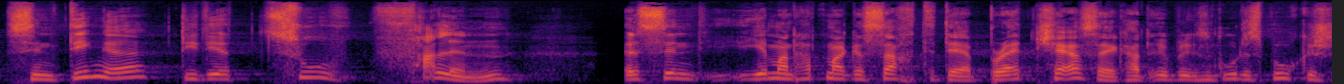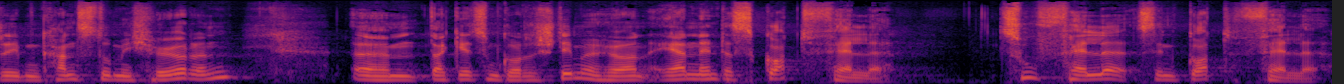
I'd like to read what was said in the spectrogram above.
sind Dinge, die dir zufallen. Es sind, jemand hat mal gesagt, der Brad Chersek hat übrigens ein gutes Buch geschrieben, Kannst du mich hören? Ähm, da geht es um Gottes Stimme hören. Er nennt es Gottfälle. Zufälle sind Gottfälle.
